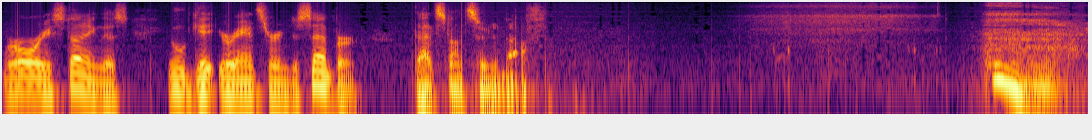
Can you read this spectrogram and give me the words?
we're already studying this. You'll get your answer in December. That's not soon enough."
